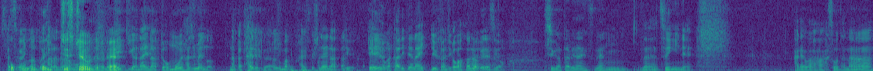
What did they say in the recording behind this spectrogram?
さここなんか一致しちゃうんだよね。元気がないなって思い始めるのなんか体力がうまく回復しないなっていう栄養が足りてないっていう感じが分かるわけですよ、血が足りないんですね。うん、ついにねあれはそうだな。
